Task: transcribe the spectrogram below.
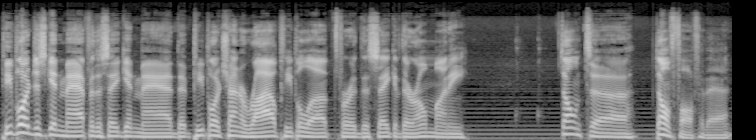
people are just getting mad for the sake of getting mad. That people are trying to rile people up for the sake of their own money. Don't uh don't fall for that.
